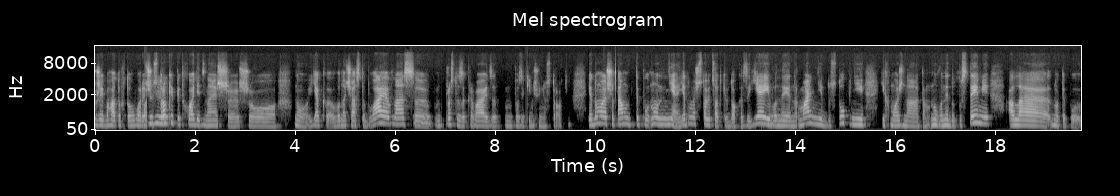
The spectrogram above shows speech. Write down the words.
вже й багато хто говорить, що Мгм. строки підходять. Знаєш, е, що ну як воно часто буває в нас, Мгм. просто закривають за по закінченню строків. Я думаю, що там, типу, ну ні, я думаю, що 100% докази є, і вони нормальні, доступні, їх можна там, ну вони допустимі, але ну, типу,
